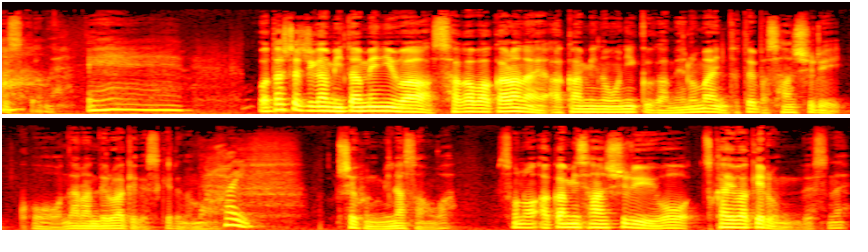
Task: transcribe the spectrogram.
ですかね。ええ私たちが見た目には差がわからない赤身のお肉が目の前に例えば3種類こう並んでるわけですけれども、はい。シェフの皆さんはその赤身3種類を使い分けるんですね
